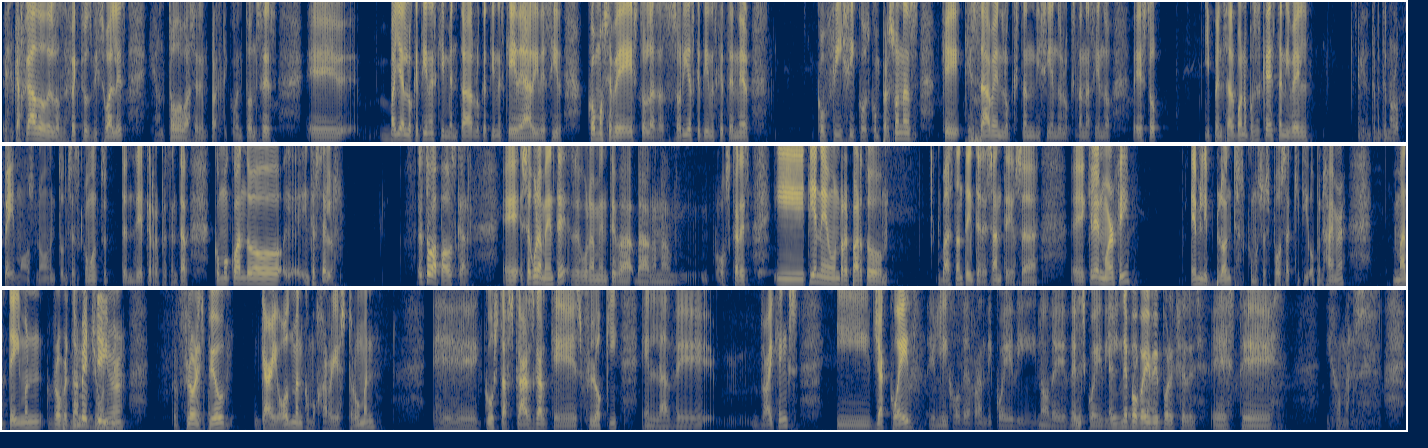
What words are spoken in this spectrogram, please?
encargado de los efectos visuales y todo va a ser en práctico. Entonces, eh, vaya, lo que tienes que inventar, lo que tienes que idear y decir cómo se ve esto, las asesorías que tienes que tener con físicos, con personas que, que saben lo que están diciendo, lo que están haciendo esto y pensar, bueno, pues es que a este nivel evidentemente no lo vemos, ¿no? Entonces, ¿cómo se tendría que representar? Como cuando eh, Interstellar. Esto va para Oscar. Eh, seguramente, seguramente va, va a ganar Óscares y tiene un reparto bastante interesante. O sea, eh, Killian Murphy, Emily Blunt como su esposa, Kitty Oppenheimer, Matt Damon, Robert Downey Matt Jr.. Florence Pugh, Gary Oldman como Harry Struman, eh, Gustav Skarsgård que es Floki en la de Vikings y Jack Quaid, el hijo de Randy Quaid y no de Dennis Quaid y El Nepo Baby por excelencia. este hijo manos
